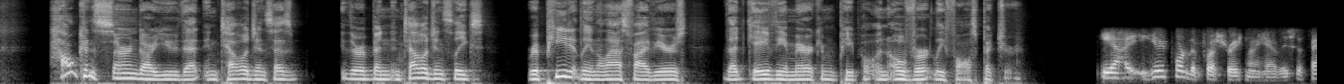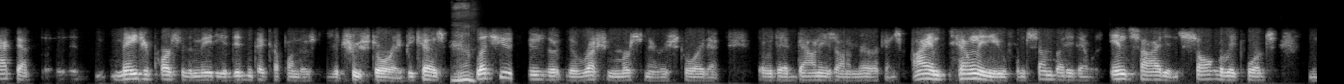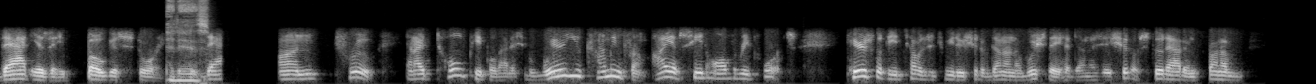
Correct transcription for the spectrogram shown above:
How concerned are you that intelligence has, there have been intelligence leaks repeatedly in the last five years that gave the American people an overtly false picture? Yeah, here's part of the frustration I have is the fact that major parts of the media didn't pick up on the, the true story. Because yeah. let's use, use the, the Russian mercenary story that, that had bounties on Americans. I am telling you from somebody that was inside and saw the reports, that is a bogus story. It is. That's untrue. And I told people that. I said, Where are you coming from? I have seen all the reports. Here's what the intelligence community should have done, and I wish they had done, is they should have stood out in front of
